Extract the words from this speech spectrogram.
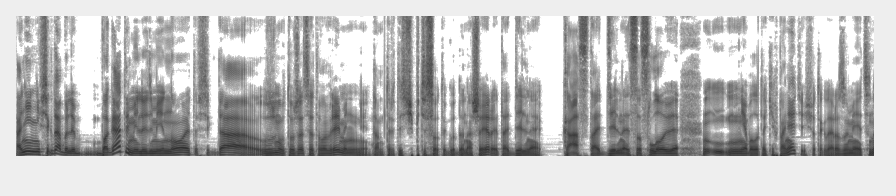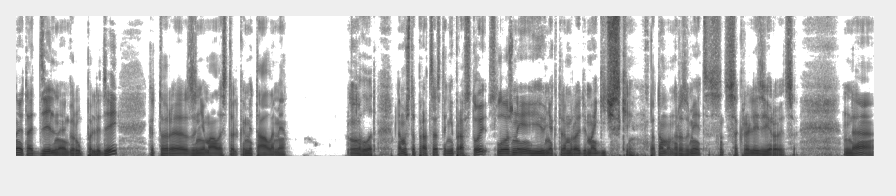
Они не всегда были богатыми людьми, но это всегда, ну, вот уже с этого времени, там, 3500 год до нашей эры, это отдельная каста, отдельное сословие. Не было таких понятий еще тогда, разумеется, но это отдельная группа людей, которая занималась только металлами. Вот. Потому что процесс-то непростой, сложный и в некотором роде магический. Потом он, разумеется, сакрализируется. Да,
